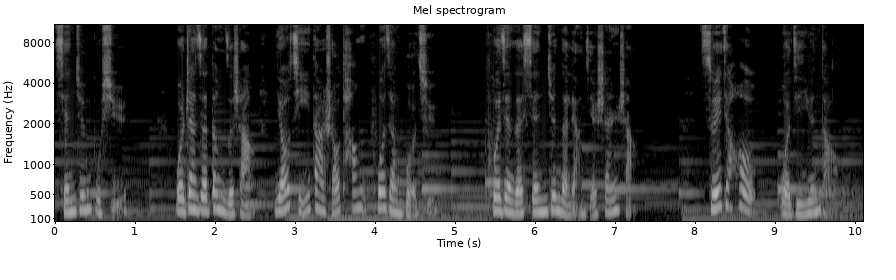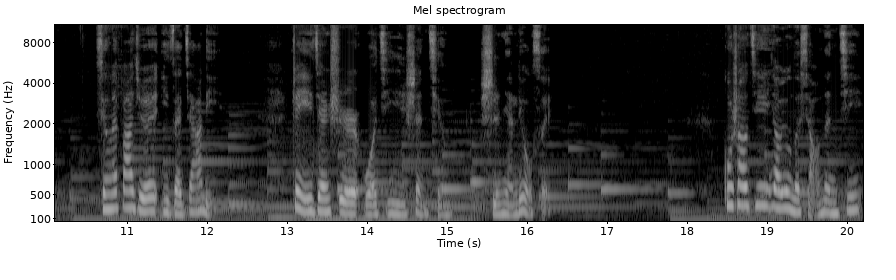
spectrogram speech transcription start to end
贤君不许。我站在凳子上，舀起一大勺汤泼将过去，泼溅在仙君的两截衫上。随后我即晕倒，醒来发觉已在家里。这一件事我记忆甚清，时年六岁。锅烧鸡要用的小嫩鸡，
